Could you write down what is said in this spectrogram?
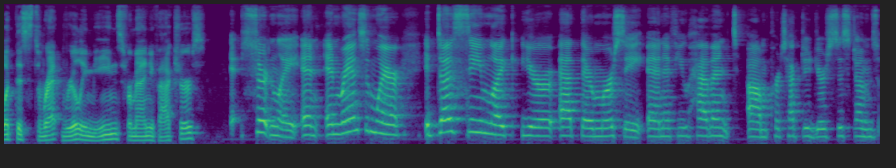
what this threat really means for manufacturers? certainly. And and ransomware it does seem like you're at their mercy. And if you haven't um, protected your systems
